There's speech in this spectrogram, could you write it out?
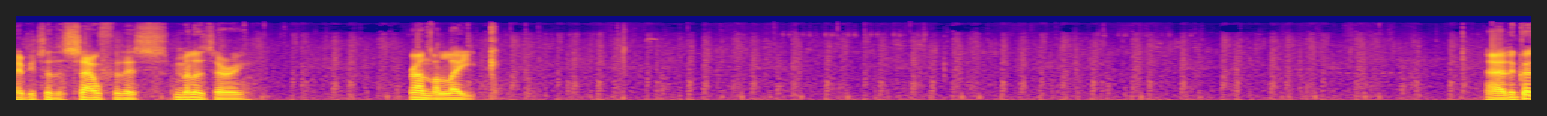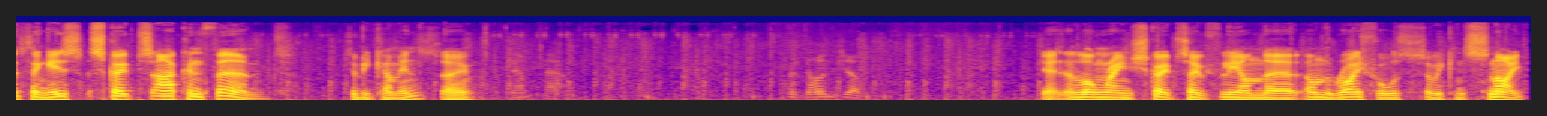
Maybe to the south of this military. Around the lake. Uh, the good thing is, scopes are confirmed to be coming, so... Jump now. Don't jump. Get the long range scopes hopefully on the on the rifles so we can snipe.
